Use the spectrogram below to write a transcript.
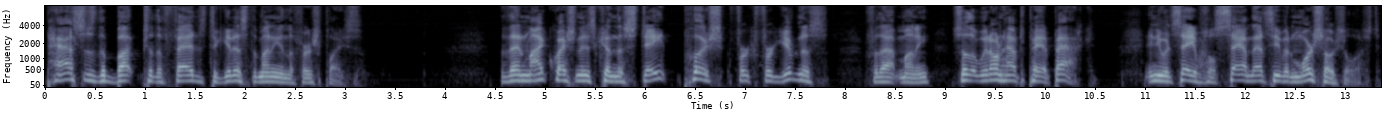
passes the buck to the feds to get us the money in the first place, then my question is can the state push for forgiveness for that money so that we don't have to pay it back? And you would say, well, Sam, that's even more socialist.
